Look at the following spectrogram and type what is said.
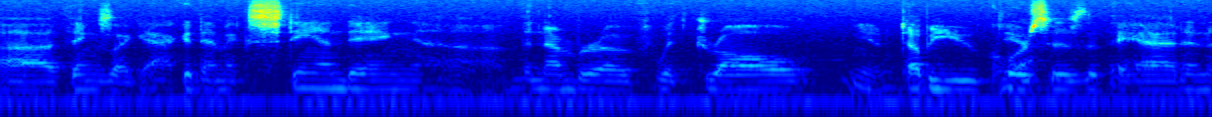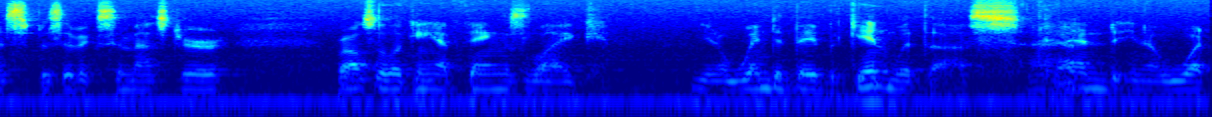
Uh, things like academic standing, uh, the number of withdrawal, you know, W Yeah. courses that they had in a specific semester. We're also looking at things like, you know, when did they begin with us, Okay. and you know what,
